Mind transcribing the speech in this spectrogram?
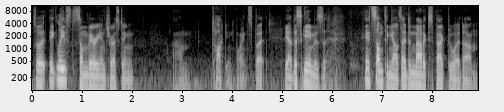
So it, it leaves some very interesting um, talking points. But yeah, this game is it's something else. I did not expect what um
